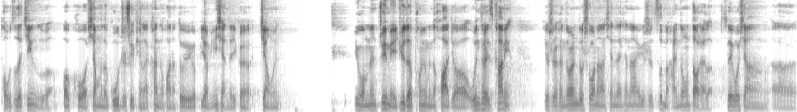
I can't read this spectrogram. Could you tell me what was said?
投资的金额，包括项目的估值水平来看的话呢，都有一个比较明显的一个降温。用我们追美剧的朋友们的话叫 “Winter is coming”。就是很多人都说呢，现在相当于是资本寒冬到来了，所以我想，呃，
